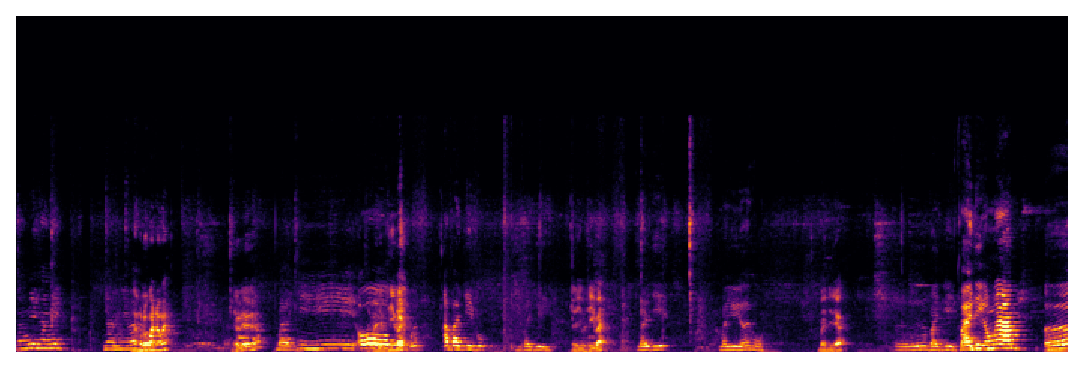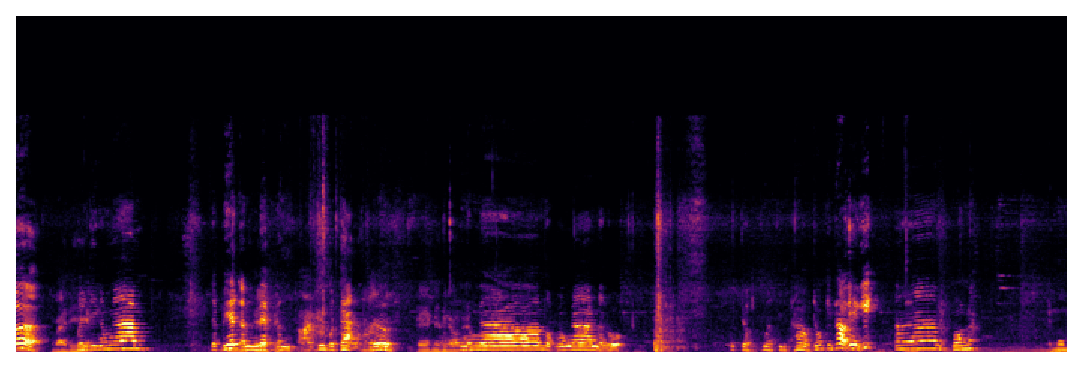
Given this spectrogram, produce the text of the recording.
นั่งนี่นั่งนี่นั่งนี่นั่วะงลงมาหน่อยไหมเดี๋ยวเดี๋ยวเดี๋ยว บายดีโอ้สบายดีไหมเป็ดเว้ยอะบายดีพวกบายดีเดี๋ยวอยู่ที่ไหมบายดีบายดีเอ้ยโหไปดีแล้วเออบายดีบายดีงามๆเออไปดีบายดีงามๆแต่เพชรอันแบบอันคือประจักษ์เด้อไปยังไงพี่น้องงามงามๆดอกงามงามๆนะลูกไปจอกควรกินข้าวจอกกินข้าวเองอีกอ่าพร้อมนะไอ้มุม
